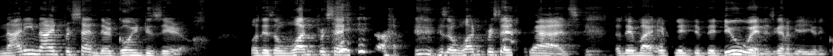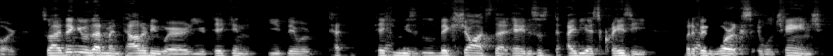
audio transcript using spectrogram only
99% they're going to zero. But there's a 1% there's a 1% chance that they might if they, if they do win it's going to be a unicorn. So I think it was that mentality where you're taking you, they were t- taking these big shots that hey, this is the idea is crazy, but if it works, it will change.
